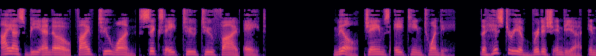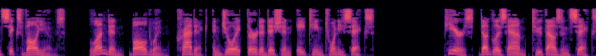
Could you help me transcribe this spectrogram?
ISBN 0-521-68225-8. Mill, James 1820. The History of British India, in six volumes. London, Baldwin, Cradock, and Joy, 3rd edition, 1826. Peers, Douglas M. 2006.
